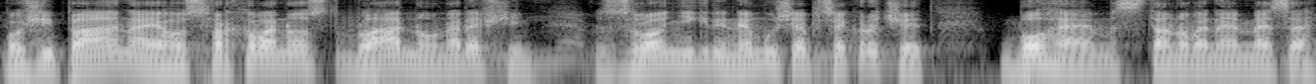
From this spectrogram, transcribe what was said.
Boží plán a jeho svrchovanost vládnou nadevším. Zlo nikdy nemůže překročit Bohem stanovené meze.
